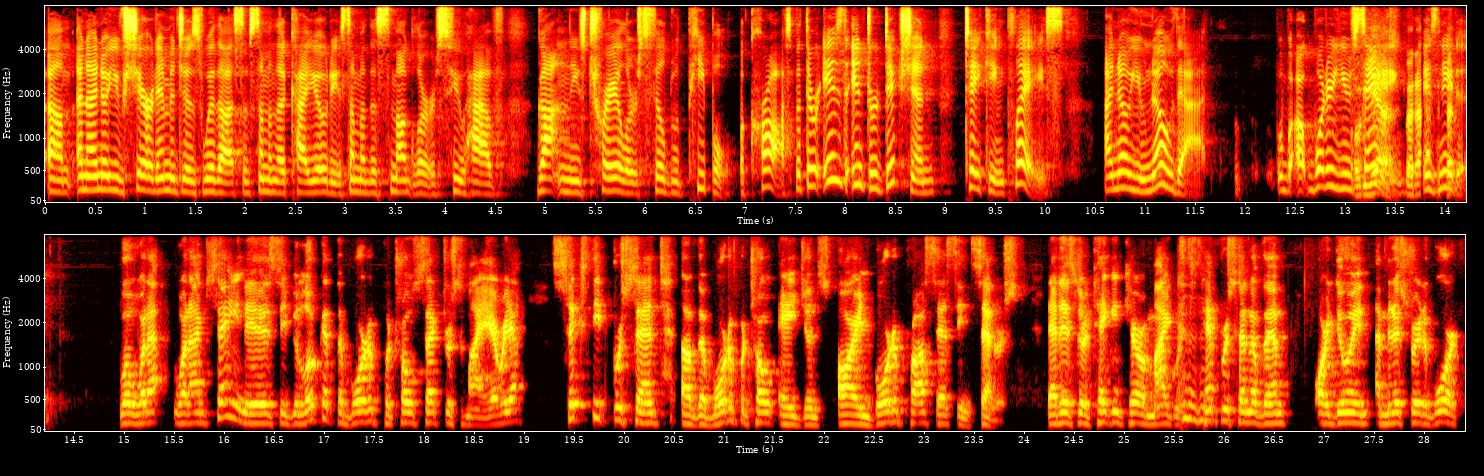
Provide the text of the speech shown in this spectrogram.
Um, and I know you've shared images with us of some of the coyotes, some of the smugglers who have gotten these trailers filled with people across. But there is interdiction taking place. I know you know that. What are you oh, saying yes, is needed? well, what I, what I'm saying is, if you look at the border patrol sectors in my area, 60% of the border patrol agents are in border processing centers. That is, they're taking care of migrants. 10% of them are doing administrative work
